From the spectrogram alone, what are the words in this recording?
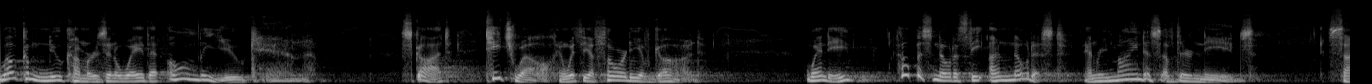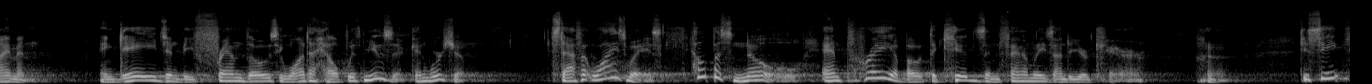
Welcome newcomers in a way that only you can. Scott, teach well and with the authority of God. Wendy, help us notice the unnoticed and remind us of their needs. Simon, engage and befriend those who want to help with music and worship. Staff at Wiseways, help us know and pray about the kids and families under your care. Do you see?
